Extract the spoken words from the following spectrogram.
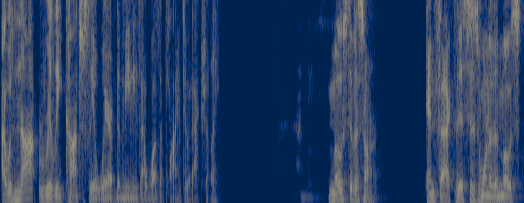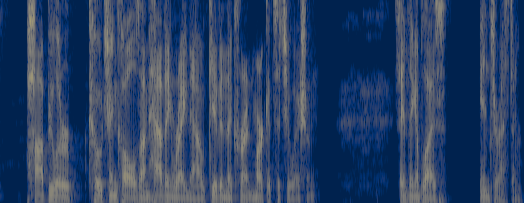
I was not really consciously aware of the meanings I was applying to it actually. Most of us aren't. In fact, this is one of the most popular coaching calls I'm having right now, given the current market situation. Same thing applies. Interesting.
